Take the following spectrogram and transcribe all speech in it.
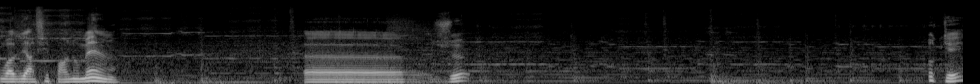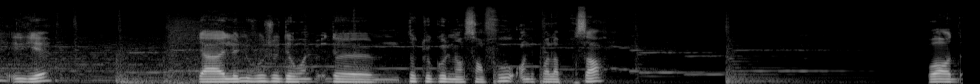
On va vérifier par nous-mêmes. Euh, je. Ok, il y est. Il y a le nouveau jeu de, de Tokyo Ghoul, mais on s'en fout. On n'est pas là pour ça. Word.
